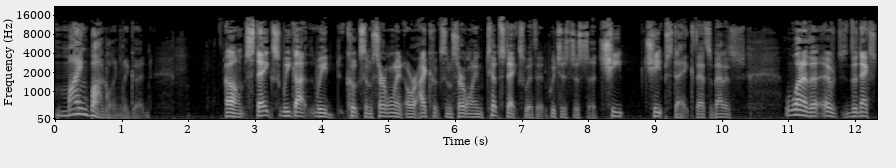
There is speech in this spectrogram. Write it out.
mind-bogglingly good. Um, steaks, we got we cooked some sirloin, or I cooked some sirloin tip steaks with it, which is just a cheap cheap steak. That's about as one of the uh, the next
